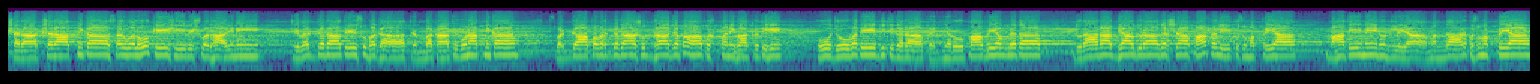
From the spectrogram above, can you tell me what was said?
क्षराक्षरात्मिका सर्वलोकेशी विश्वधारिणी त्रिवर्गदात्री सुभगा त्र्यम्बका त्रिगुणात्मिका, स्वर्गापवर्गदा शुद्धा जपा पुष्पनिभाकृतिः, ओजोवते प्रज्ञरूपा प्रियव्रता, दुराराध्या दुरादर्शा पाटली कुसुमप्रिया महती मेनुनिलया मन्दारकुसुमप्रिया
